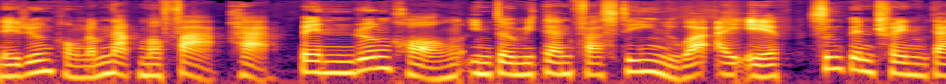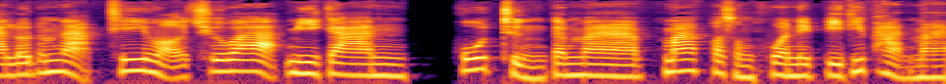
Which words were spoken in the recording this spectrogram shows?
ในเรื่องของน้ำหนักมาฝากค่ะ เป็นเรื่องของ intermittent fasting หรือว่า IF ซึ่งเป็นเทรนด์การลดน้ำหนักที่หมอเชื่อว่ามีการพูดถึงกันมามากพอสมควรในปีที่ผ่านมา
